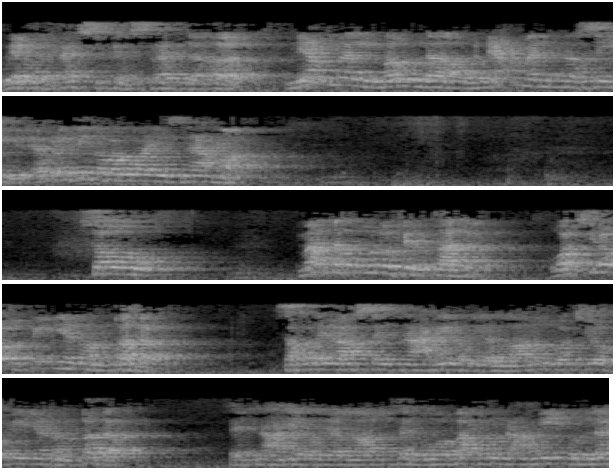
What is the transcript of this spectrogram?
we are the best who can spread the earth نعم المولى ونعم النصير everything of Allah is نعمة so ما تقول في القدر what's your opinion on قدر Somebody asked Sayyidina Ali radiallahu anhu, what's your opinion on Qadr? Sayyidina Ali radiallahu anhu said, هو بحر عميق لا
